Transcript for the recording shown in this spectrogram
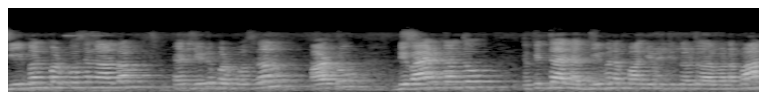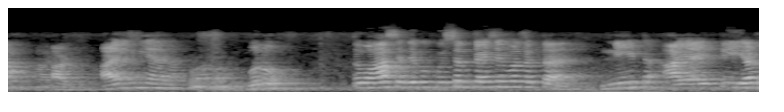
G one proportional R one and G two proportional R two divide कर दो तो कितना आएगा? G one upon G two equal to R one upon R two आएगा कि नहीं आएगा? बोलो। तो वहाँ से देखो क्वेश्चन कैसे बन सकता है? नीट आईआईटी एयर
